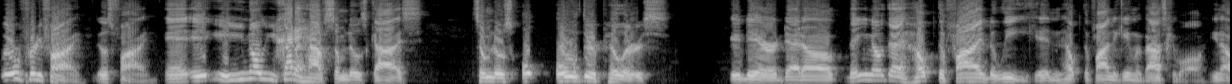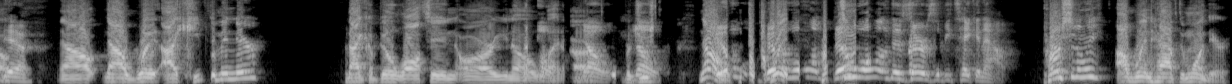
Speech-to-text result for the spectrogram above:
we were pretty fine. It was fine, and it, you know, you got to have some of those guys, some of those o- older pillars in there that uh, that you know that help define the league and help define the game of basketball. You know, yeah. Now, now, would I keep them in there? Like a Bill Walton or you know no, what? Uh, no, producer. no, no. Bill, Bill, Walton, Bill Walton deserves to be taken out. Personally, I wouldn't have them on there.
